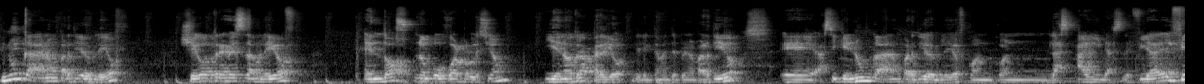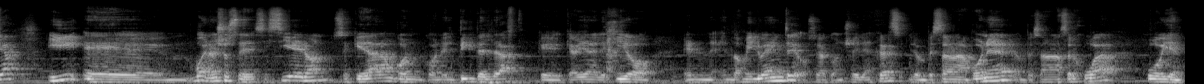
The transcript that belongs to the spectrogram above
nunca ganó un partido de playoff, llegó tres veces a playoff, en dos no pudo jugar por lesión y en otra perdió directamente el primer partido. Eh, así que nunca ganó un partido de playoff con, con las Águilas de Filadelfia. Y eh, bueno, ellos se deshicieron, se quedaron con, con el pick del draft que, que habían elegido en, en 2020, o sea, con Jalen Hurts, lo empezaron a poner, lo empezaron a hacer jugar, jugó bien.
